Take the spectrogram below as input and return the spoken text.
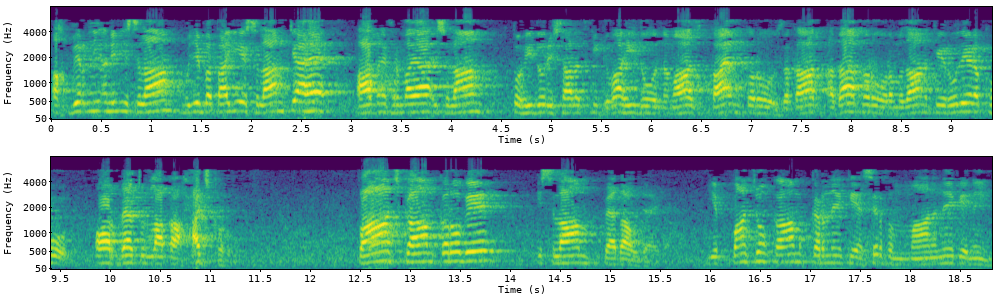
اخبرنی انل اسلام مجھے بتائیے اسلام کیا ہے؟ آپ نے فرمایا، اسلام تو و رسالت کی گواہی دو، نماز قائم کرو، زکوٰۃ ادا کرو، رمضان کے روزے رکھو اور بیت اللہ کا حج کرو۔ پانچ کام کرو گے، اسلام پیدا ہو جائے گا۔ یہ پانچوں کام کرنے کے، صرف ماننے کے نہیں۔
